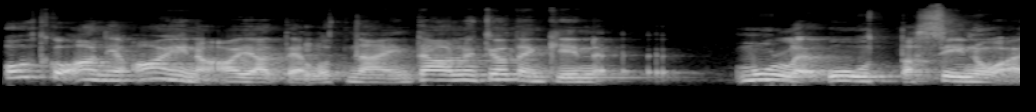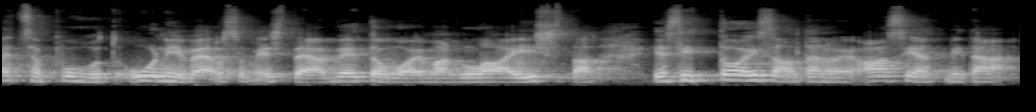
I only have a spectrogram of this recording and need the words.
Ootko Anja aina ajatellut näin? Tämä on nyt jotenkin mulle uutta sinua, että sä puhut universumista ja vetovoiman laista. Ja sitten toisaalta nuo asiat, mitä,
